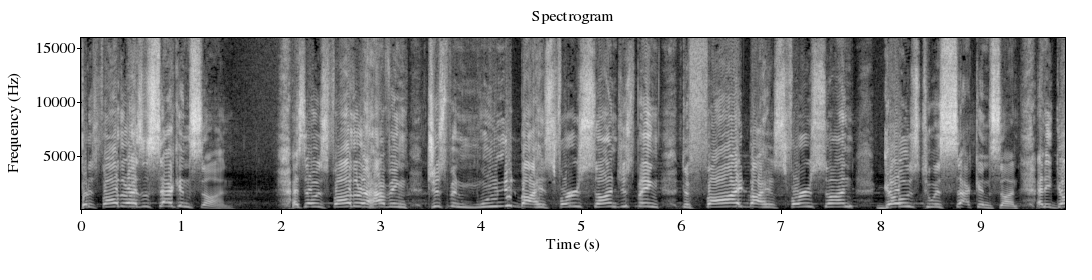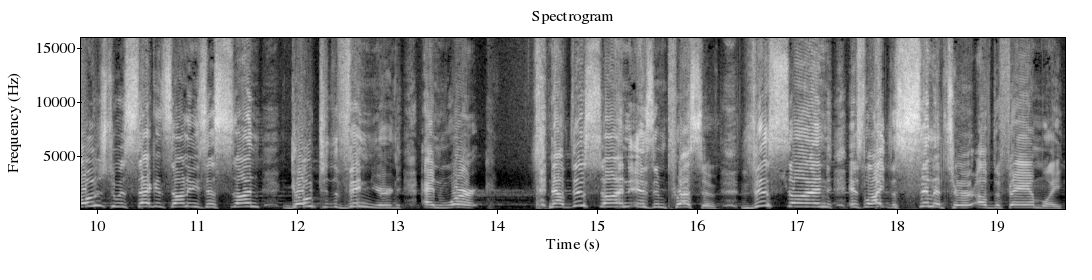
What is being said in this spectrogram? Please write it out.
But his father has a second son. And so his father, having just been wounded by his first son, just being defied by his first son, goes to his second son. And he goes to his second son and he says, Son, go to the vineyard and work. Now, this son is impressive. This son is like the senator of the family.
